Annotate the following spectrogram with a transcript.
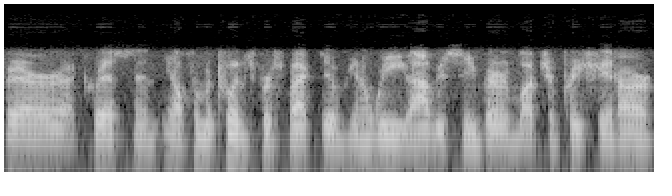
fair, uh, Chris. And you know, from a Twins perspective, you know, we obviously very much appreciate our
